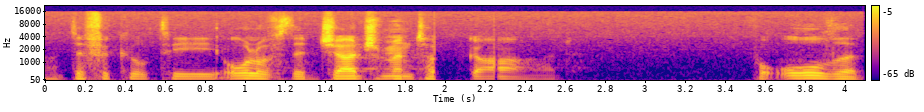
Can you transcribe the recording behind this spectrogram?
our difficulty, all of the judgment of God for all the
